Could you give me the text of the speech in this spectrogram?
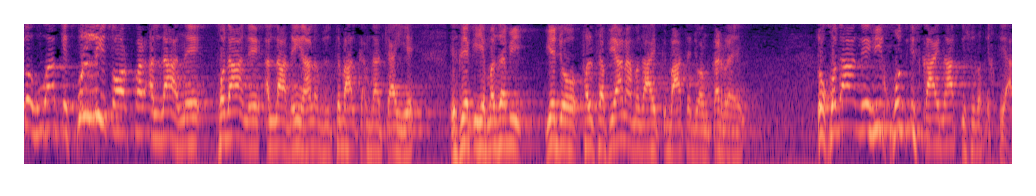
تو ہوا کہ کلی طور پر اللہ نے، خدا نے، اللہ نہیں عالم استعمال کرنا چاہیے۔ اس لیے کہ یہ مذہبی، یہ جو فلسفیانہ مذاہب کی بات ہے جو ہم کر رہے ہیں، تو خدا نے ہی خود اس کائنات کی صورت اختیار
